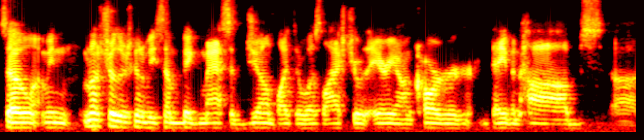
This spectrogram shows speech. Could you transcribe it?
So, I mean, I'm not sure there's going to be some big, massive jump like there was last year with Arion Carter, David Hobbs, uh,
